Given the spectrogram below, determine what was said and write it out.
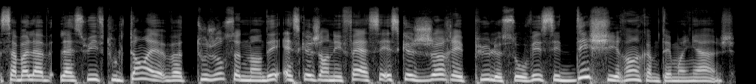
ça va la, suivre tout le temps. Elle va toujours se demander est-ce que j'en ai fait assez? Est-ce que j'aurais pu le sauver? C'est déchirant comme témoignage.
